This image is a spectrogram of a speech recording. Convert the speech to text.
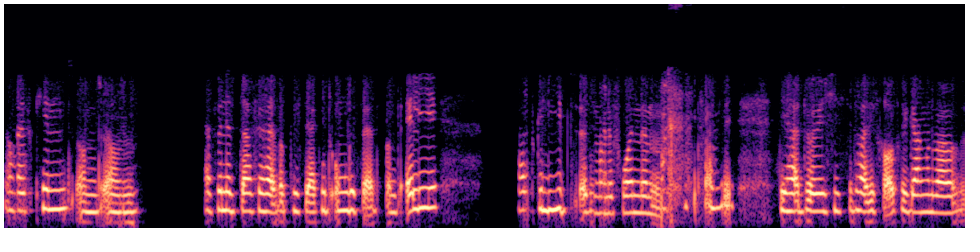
auch als Kind und ähm, er findet es dafür halt wirklich sehr gut umgesetzt. Und Ellie hat es geliebt, also meine Freundin quasi. Die hat durch, die ist total die ist rausgegangen und war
